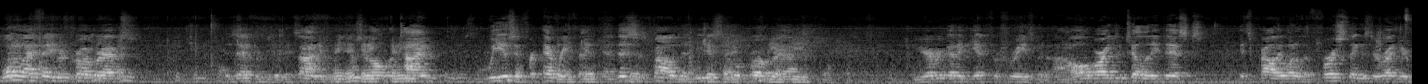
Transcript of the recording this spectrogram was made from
One of my favorite programs Picture and text. is IrfanView. It's on here. We use it all the time. We use it for everything, and this is probably the little program you're ever going to get for free. It's been on all of our utility disks. It's probably one of the first things to run your,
